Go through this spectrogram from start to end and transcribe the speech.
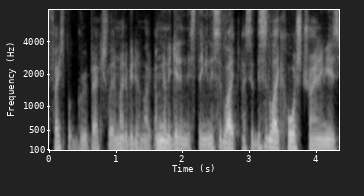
Facebook group actually. I made a video. I'm like, I'm going to get in this thing. And this is like, I said, this is like horse training is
